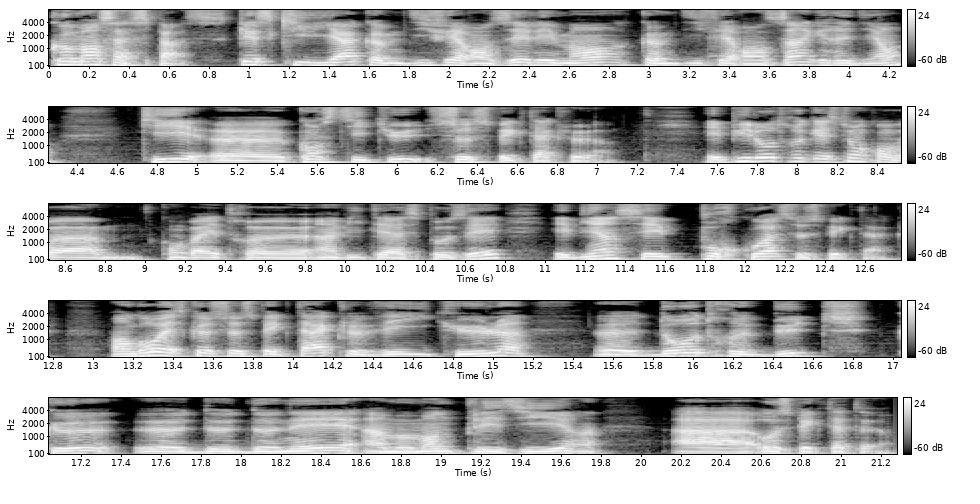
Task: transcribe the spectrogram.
comment ça se passe, qu'est-ce qu'il y a comme différents éléments, comme différents ingrédients qui euh, constituent ce spectacle-là? Et puis l'autre question qu'on va qu'on va être euh, invité à se poser, eh bien c'est pourquoi ce spectacle? En gros, est-ce que ce spectacle véhicule euh, d'autres buts que euh, de donner un moment de plaisir à, aux spectateurs?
